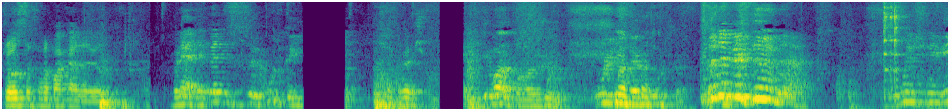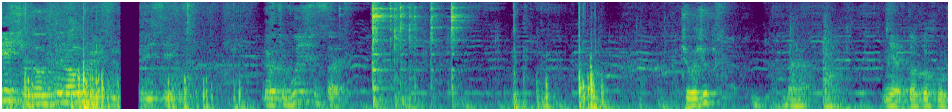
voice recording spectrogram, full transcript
Просто храпака дает. Блять, опять ты со своей курткой Сейчас, Диван положил. Уличная куртка. Да не пизды меня! Уличные вещи должны на улице висеть. Лёх, ты будешь сосать? Чего-чупс? Да. Нет, только хуй.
